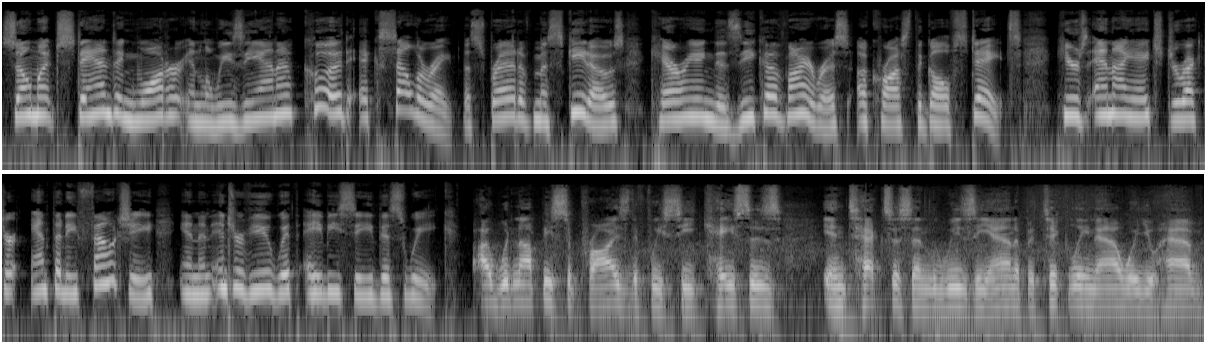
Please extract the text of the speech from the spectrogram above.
So much standing water in Louisiana could accelerate the spread of mosquitoes carrying the Zika virus across the Gulf states. Here's NIH Director Anthony Fauci in an interview with ABC this week. I would not be surprised if we see cases in Texas and Louisiana, particularly now where you have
